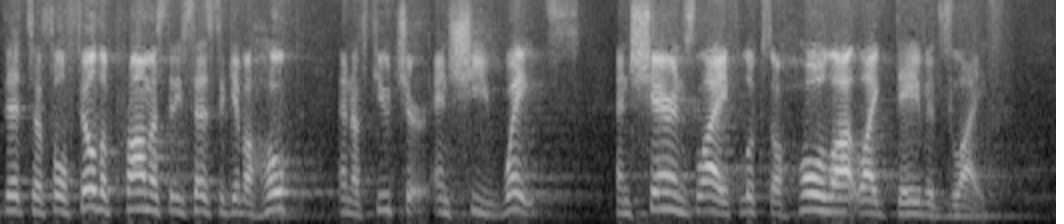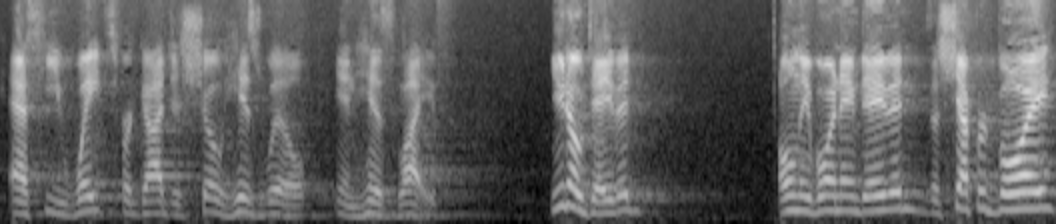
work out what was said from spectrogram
the, to fulfill the promise that he says to give a hope and a future. And she waits. And Sharon's life looks a whole lot like David's life as he waits for God to show his will in his life. You know David, only a boy named David. He's a shepherd boy.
